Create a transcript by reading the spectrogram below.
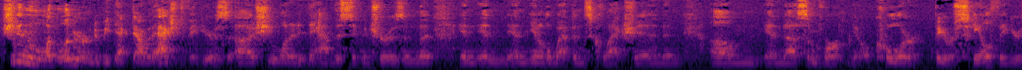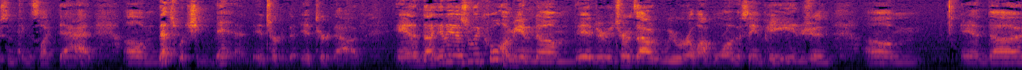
She didn't want the living room to be decked out with action figures. Uh, she wanted it to have the signatures and the and, and, and you know the weapons collection and um, and uh, some of her you know cooler, bigger scale figures and things like that. Um, that's what she meant. It turned it turned out, and uh, and it was really cool. I mean, um, it, it turns out we were a lot more on the same page, and um, and uh,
